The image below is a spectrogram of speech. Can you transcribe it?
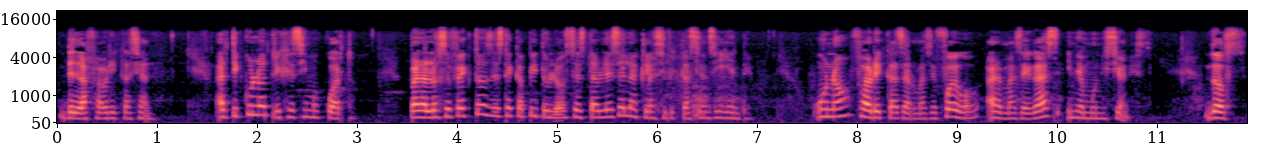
De la fabricación. Artículo 34. Para los efectos de este capítulo se establece la clasificación siguiente. 1. Fábricas de armas de fuego, armas de gas y de municiones. 2.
